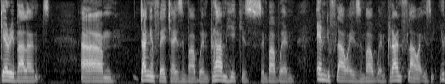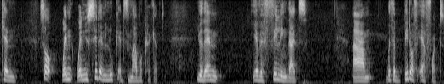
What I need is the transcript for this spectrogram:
Gary Ballance, um, Duncan Fletcher is Zimbabwean, Graeme Hick is Zimbabwean, Andy Flower is Zimbabwean, Grant Flower is. You can. So when, when you sit and look at Zimbabwe cricket, you then you have a feeling that um, with a bit of effort,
